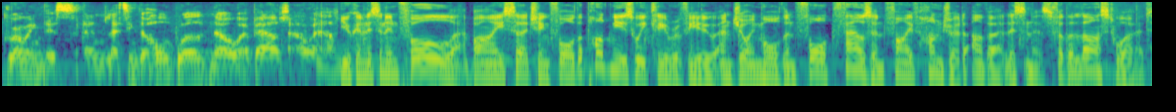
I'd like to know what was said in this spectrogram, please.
growing this and letting the whole world know about our app. You can listen in full by searching for the Pod News Weekly Review and join more than 4,500 other listeners for the last word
